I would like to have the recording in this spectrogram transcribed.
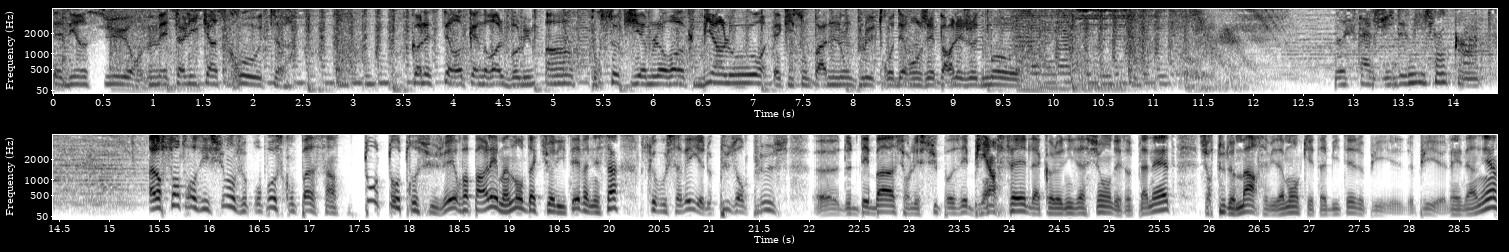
et bien sûr Metallica Scroot. Cholestérol Rock'n'Roll volume 1 pour ceux qui aiment le rock bien lourd et qui sont pas non plus trop dérangés par les jeux de mots. Nostalgie 2050. Alors sans transition, je propose qu'on passe à un tout autre sujet. On va parler maintenant d'actualité, Vanessa, parce que vous savez, il y a de plus en plus euh, de débats sur les supposés bienfaits de la colonisation des autres planètes, surtout de Mars évidemment, qui est habité depuis depuis l'année dernière.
